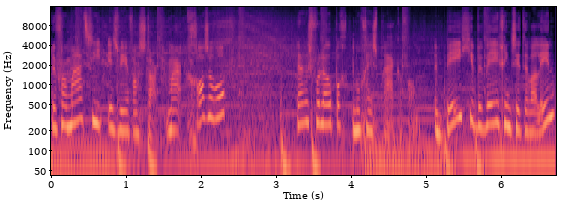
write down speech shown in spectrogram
De formatie is weer van start, maar gas erop? Daar is voorlopig nog geen sprake van. Een beetje beweging zit er wel in,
